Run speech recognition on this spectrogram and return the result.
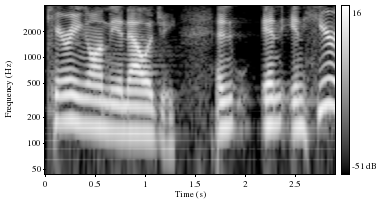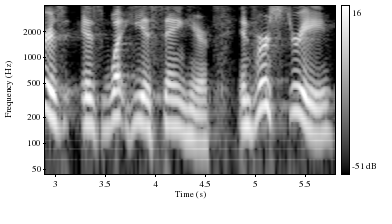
carrying on the analogy. And, and, and here is, is what he is saying here. In verse 3,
